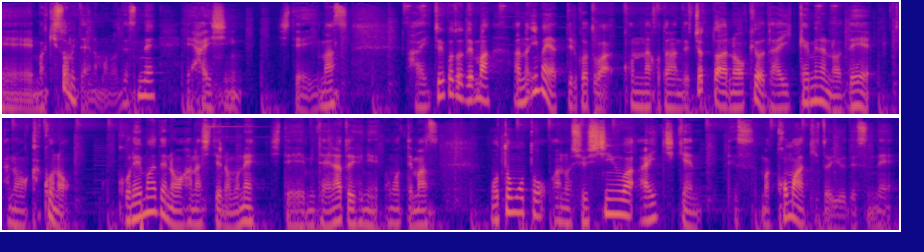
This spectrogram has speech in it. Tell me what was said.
えーまあ、基礎みたいなものをですね、配信しています。はい。ということで、まあ、あの、今やってることはこんなことなんで、ちょっとあの、今日第1回目なので、あの、過去の、これまでのお話っていうのもね、してみたいなというふうに思ってます。もともと、あの、出身は愛知県です。まあ、小牧というですね、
